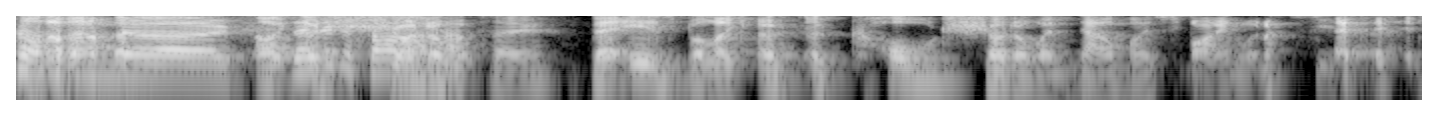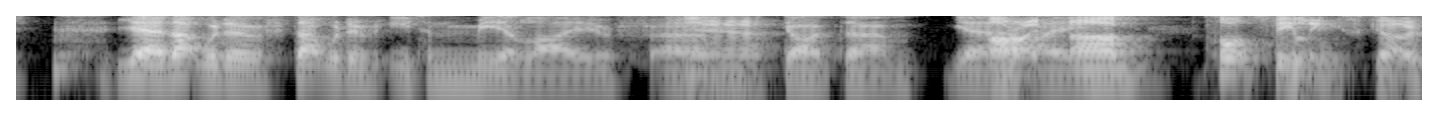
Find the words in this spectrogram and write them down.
oh no! Like, There a is a Star Map app, though. There is, but like a, a cold shudder went down my spine when I said Yeah. it. Yeah, that would have that would have eaten me alive. Um, Yeah. God damn. Yeah. All right. I- Um, thoughts, feelings, go.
